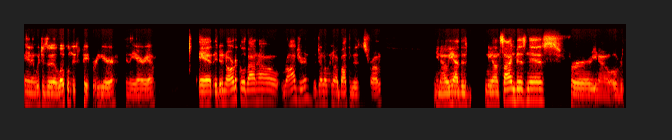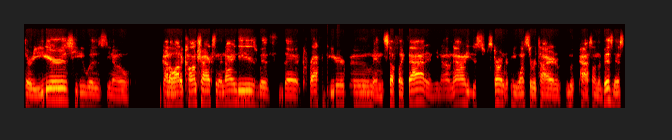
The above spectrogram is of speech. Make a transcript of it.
and which is a local newspaper here in the area. And they did an article about how Roger, the gentleman who I bought the business from, you know, he had this neon sign business for, you know, over 30 years. He was, you know, got a lot of contracts in the 90s with the craft beer boom and stuff like that. And, you know, now he's starting, he wants to retire and pass on the business.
